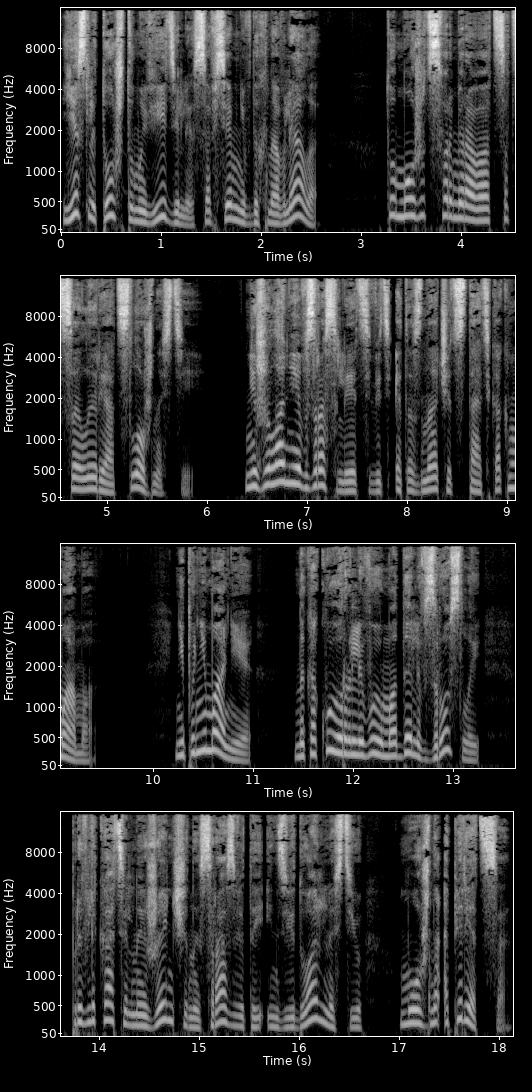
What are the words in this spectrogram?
Если то, что мы видели, совсем не вдохновляло, то может сформироваться целый ряд сложностей. Нежелание взрослеть, ведь это значит стать как мама непонимание, на какую ролевую модель взрослой, привлекательной женщины с развитой индивидуальностью можно опереться.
